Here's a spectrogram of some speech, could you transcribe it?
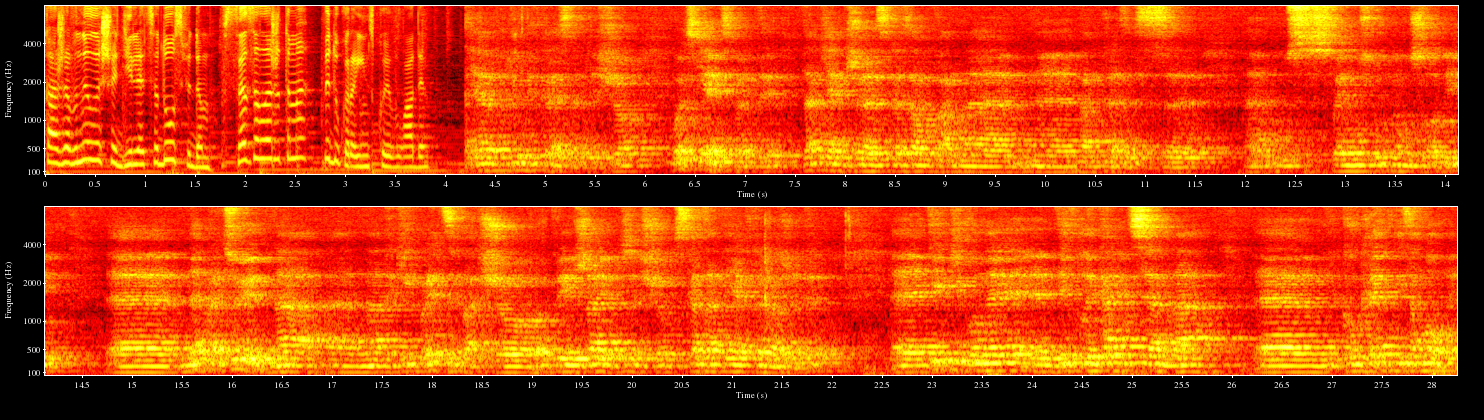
Каже, вони лише діляться досвідом. Все залежатиме від української влади. Я хотів підкреслити, що польські експерти, так як вже сказав пан, е, е, пан презес е, у своєму вступному слові, не працюють на, на таких принципах, що приїжджають, щоб сказати, як треба жити. Тільки вони відкликаються на конкретні сказати.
